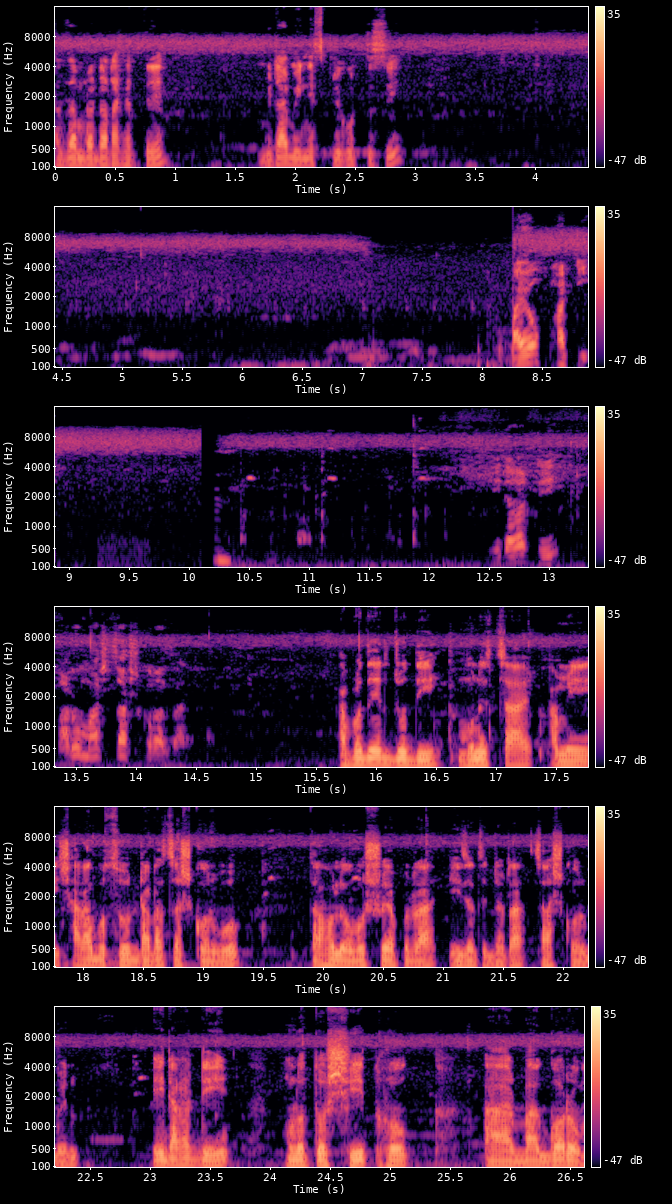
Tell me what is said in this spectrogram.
আজ আমরা ডাটা খেতে ভিটামিন স্প্রে করতেছি। বায়ো ফাটি এই ডাটাটি বারো মাস চাষ করা যায়। আপনাদের যদি মনে চায় আমি সারা বছর ডাটা চাষ করব, তাহলে অবশ্যই আপনারা এই জাতের ডাটা চাষ করবেন। এই ডাটাটি মূলত শীত হোক আর বা গরম,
